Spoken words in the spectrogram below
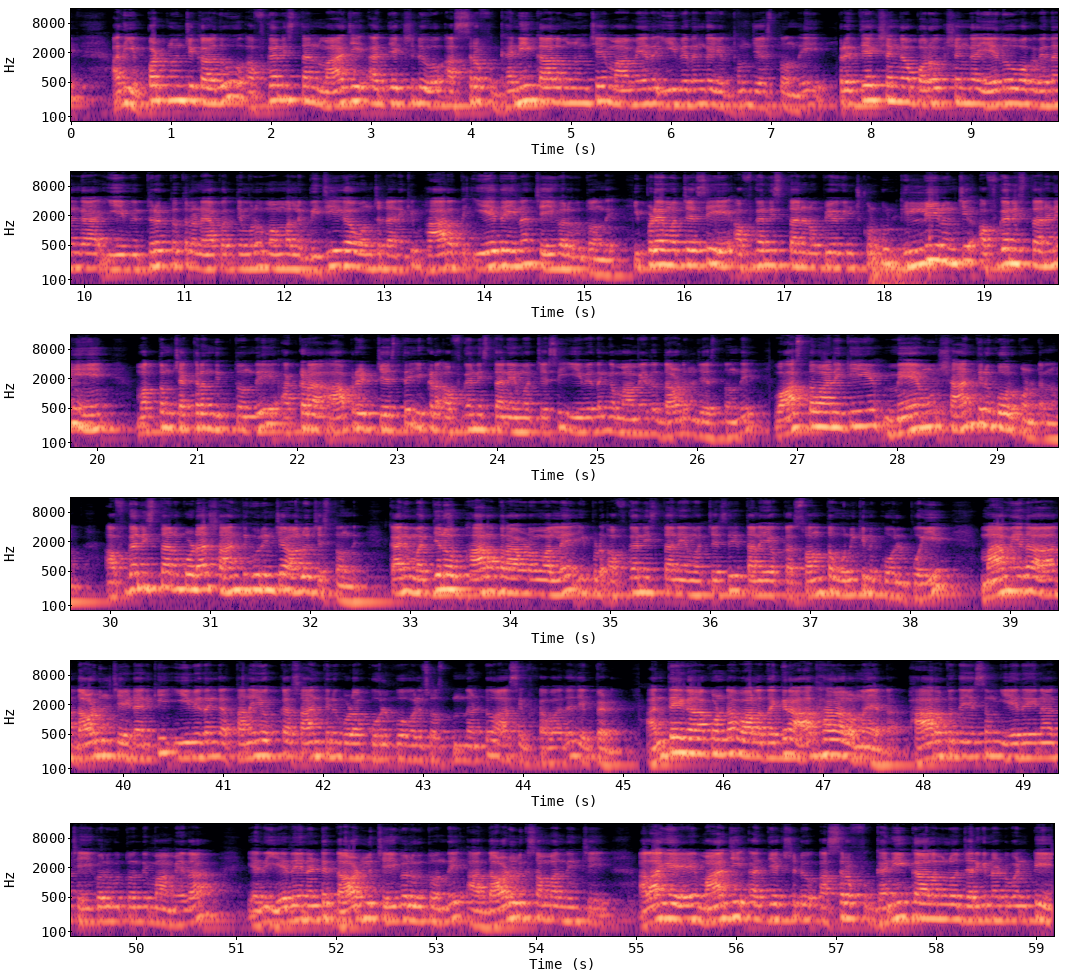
అది ఇప్పటి నుంచి కాదు ఆఫ్ఘనిస్తాన్ మాజీ అధ్యక్షుడు అస్రఫ్ ఘనీ కాలం నుంచే మా మీద ఈ విధంగా యుద్ధం చేస్తోంది. ప్రత్యక్షంగా పరోక్షంగా ఏదో ఒక విధంగా ఈ విద్రుక్తతల నేపథ్యంలో మమ్మల్ని బిజీగా ఉంచడానికి భారత్ ఏదైనా చేయగలుగుతోంది. ఇప్పుడేమొచ్చేసి ఆఫ్ఘనిస్తాన్ ఉపయోగించుకుంటూ ఢిల్లీ నుంచి ఆఫ్ఘనిస్తాన్ని మొత్తం చక్రం తిప్పుతుంది. అక్కడ ఆపరేట్ చేస్తే ఇక్కడ ఆఫ్ఘనిస్తాన్ ఏమొచ్చేసి ఈ విధంగా మా మీద దాడులు చేస్తుంది. వాస్తవానికి మేము శాంతిని కోరుకుంటున్నాం. ఆఫ్ఘనిస్తాన్ కూడా శాంతి గురించి ఆలోచిస్తుంది. కానీ మధ్యలో భారత్ రావడం వల్లే ఇప్పుడు ఆఫ్ఘనిస్తాన్ ఏమొచ్చేసి తన యొక్క సొంత ఉనికిని కోల్పోయి మా మీద దాడులు చేయడానికి ఈ విధంగా తన యొక్క శాంతిని కూడా కోల్పోవలసి వస్తుందంటూ ఆసిఫ్ ఖవాజా చెప్పాడు. అంతేకాకుండా వాళ్ళ దగ్గర ఆధారాలు ఉన్నాయట. భారతదేశం ఏదైనా చేయగలుగుతుంది మా మీద అది ఏదైనా అంటే దాడులు చేయగలుగుతుంది. ఆ దాడులకు సంబంధించి అలాగే మాజీ అధ్యక్షుడు అస్రఫ్ ఘనీ కాలంలో జరిగినటువంటి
